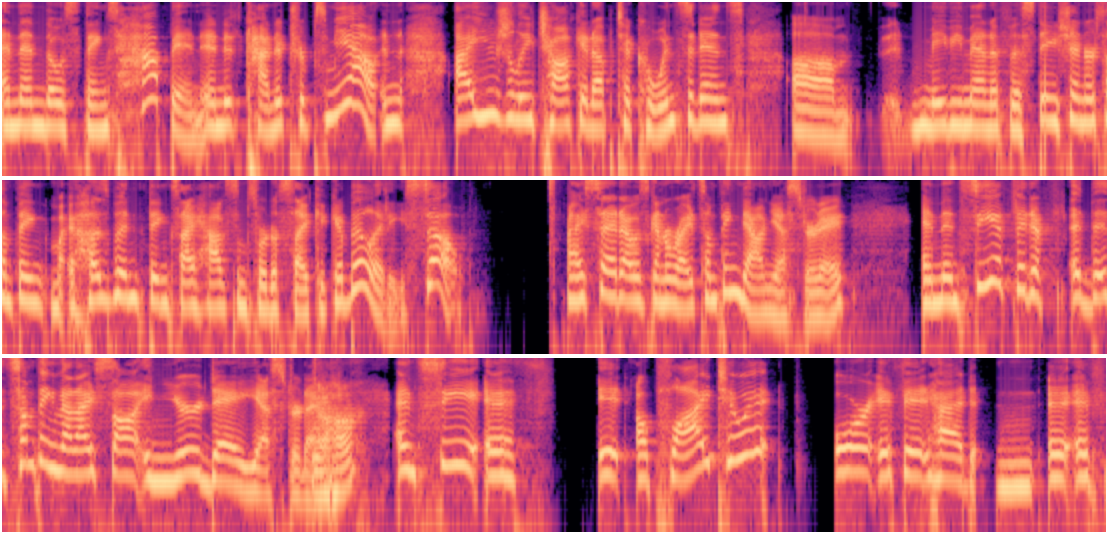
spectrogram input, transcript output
and then those things happen and it kind of trips me out. And I usually chalk it up to coincidence. Um, maybe manifestation or something. My husband thinks I have some sort of psychic ability. So I said I was going to write something down yesterday and then see if it if it's something that I saw in your day yesterday Uh-huh. and see if it applied to it or if it had if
